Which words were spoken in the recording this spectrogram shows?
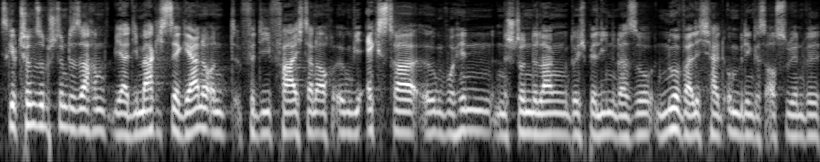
es gibt schon so bestimmte Sachen, ja, die mag ich sehr gerne und für die fahre ich dann auch irgendwie extra irgendwo hin, eine Stunde lang durch Berlin oder so, nur weil ich halt unbedingt das ausprobieren will.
